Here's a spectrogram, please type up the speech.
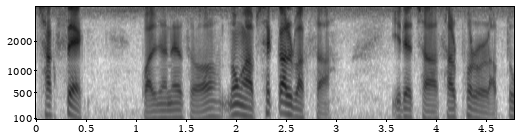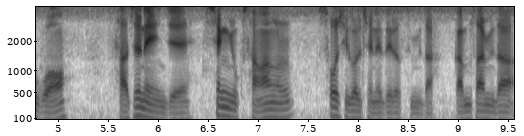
착색 관련해서 농합 색깔 박사 1회차 살포를 앞두고 사전에 이제 생육 상황을 소식을 전해드렸습니다. 감사합니다.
